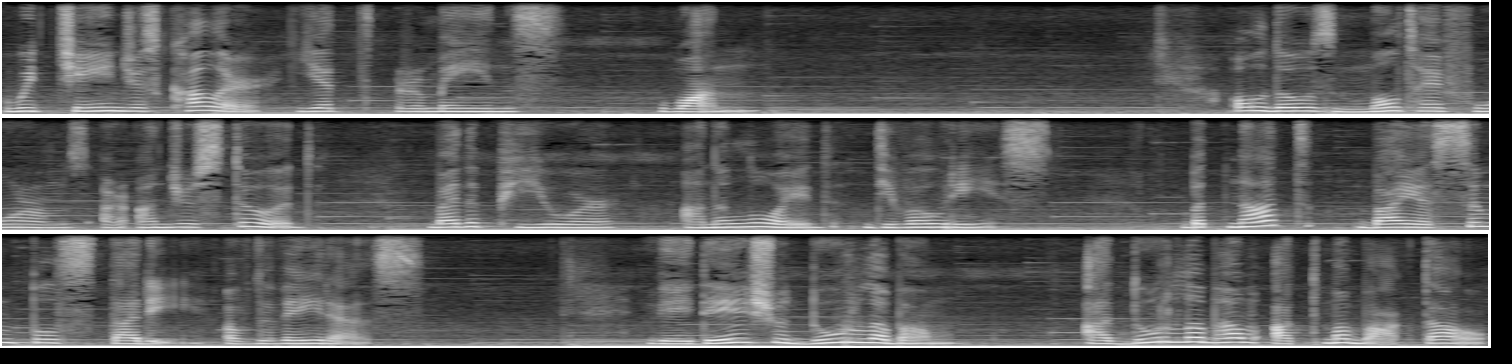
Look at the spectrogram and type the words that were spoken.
which changes color yet remains one. All those multi-forms are understood by the pure, unalloyed devotees, but not by a simple study of the Vedas. Vedeshu durlabham, adurlabham atma bhaktao.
